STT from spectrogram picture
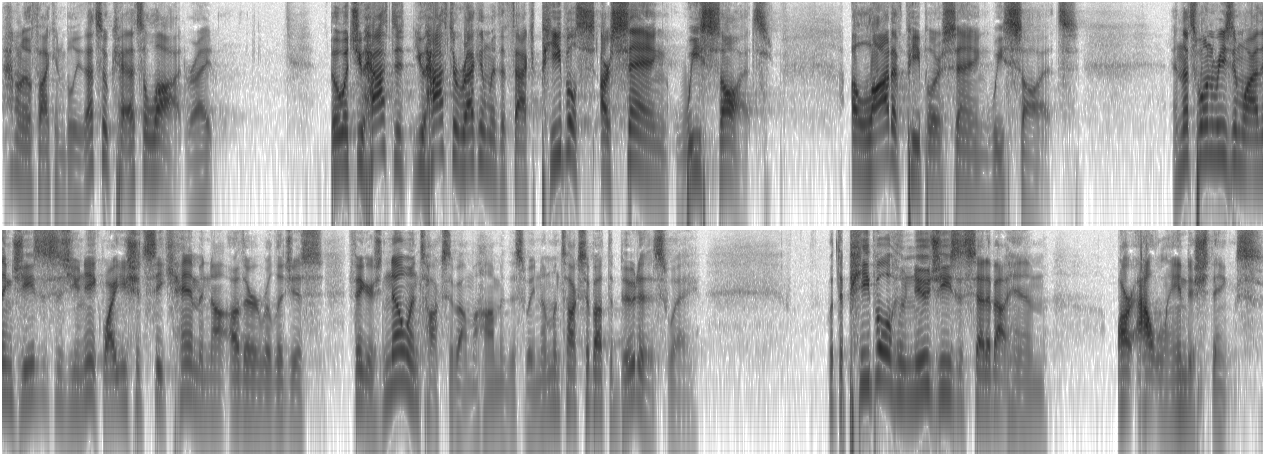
I don't know if I can believe. That's okay. That's a lot, right? But what you have to you have to reckon with the fact people are saying we saw it. A lot of people are saying we saw it. And that's one reason why I think Jesus is unique, why you should seek him and not other religious figures. No one talks about Muhammad this way. No one talks about the Buddha this way. What the people who knew Jesus said about him are outlandish things.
